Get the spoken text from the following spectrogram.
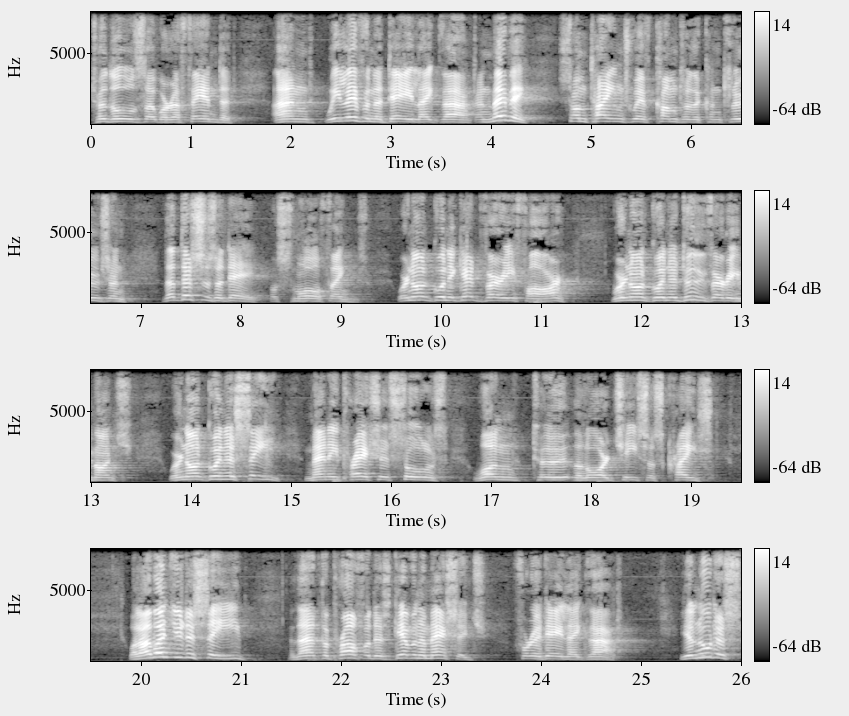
to those that were offended. And we live in a day like that. And maybe sometimes we've come to the conclusion that this is a day of small things. We're not going to get very far. We're not going to do very much. We're not going to see many precious souls won to the Lord Jesus Christ. Well, I want you to see that the prophet has given a message for a day like that. You'll notice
